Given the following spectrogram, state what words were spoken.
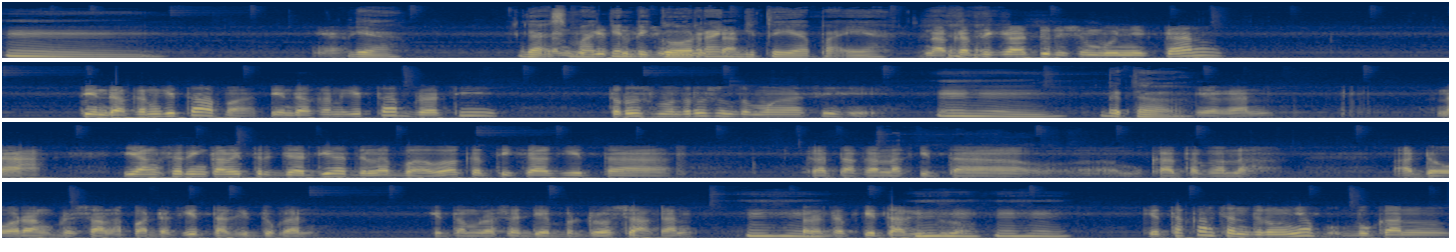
Hmm. Ya. Ya. Nggak kan semakin digoreng gitu ya Pak ya. Nah ketika itu disembunyikan, tindakan kita apa? Tindakan kita berarti terus menerus untuk mengasihi. Mm-hmm. Betul. Ya kan? Nah, yang sering kali terjadi adalah bahwa ketika kita katakanlah kita katakanlah ada orang bersalah pada kita gitu kan, kita merasa dia berdosa kan mm-hmm. terhadap kita gitu loh. Mm-hmm. Kita kan cenderungnya bukan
